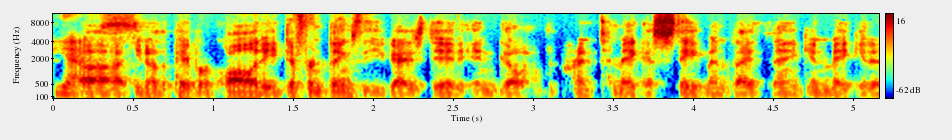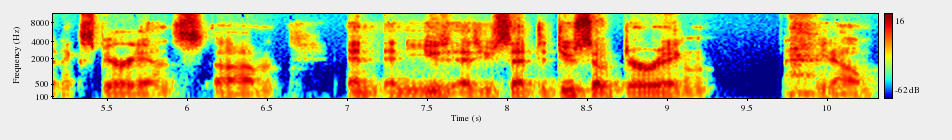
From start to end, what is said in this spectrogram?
yes. Uh, you know the paper quality different things that you guys did in going to print to make a statement i think and make it an experience um, and and you as you said to do so during you know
